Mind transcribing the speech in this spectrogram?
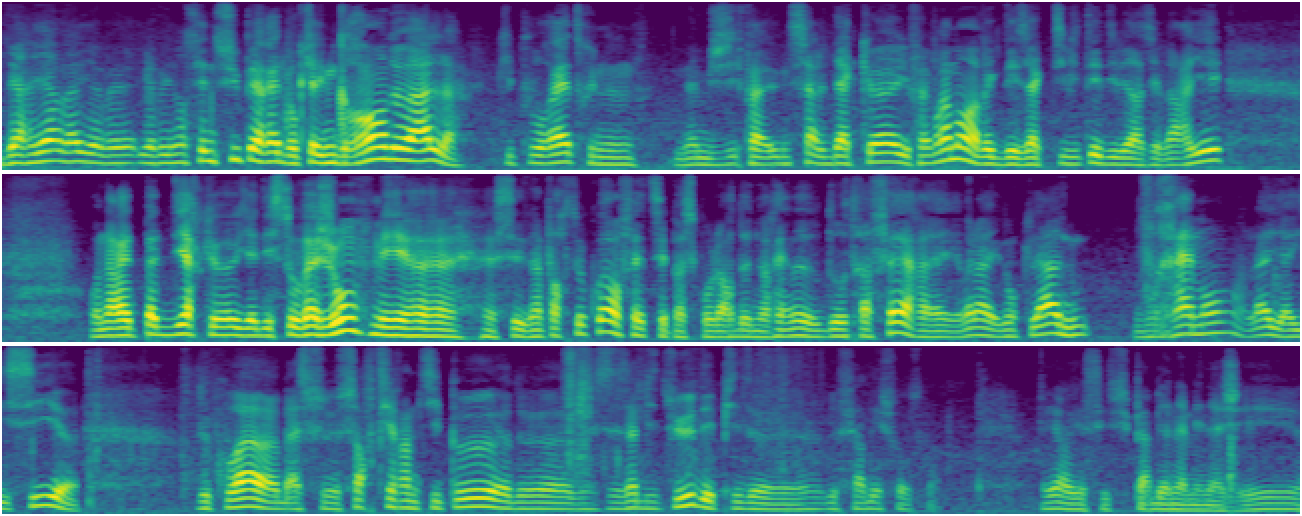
Derrière, là, il y, avait, une ancienne supérette. Donc il y a une grande halle qui pourrait être une, salle d'accueil, enfin vraiment avec des activités diverses et variées. On n'arrête pas de dire qu'il y a des sauvageons, mais euh, c'est n'importe quoi en fait. C'est parce qu'on leur donne rien d'autre à faire. Et voilà. Donc là, nous, vraiment, là, il y a ici euh, de quoi euh, bah, se sortir un petit peu de, ses habitudes et puis de, faire des choses. D'ailleurs, c'est super bien aménagé.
